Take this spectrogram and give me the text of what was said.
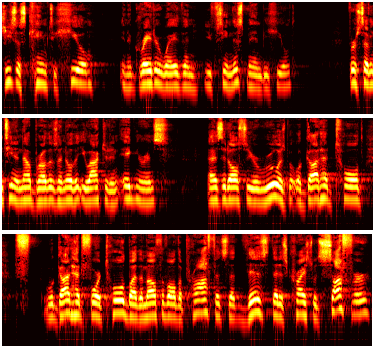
Jesus came to heal in a greater way than you've seen this man be healed. Verse 17, and now, brothers, I know that you acted in ignorance, as did also your rulers, but what God had told, what God had foretold by the mouth of all the prophets, that this, that is Christ, would suffer,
